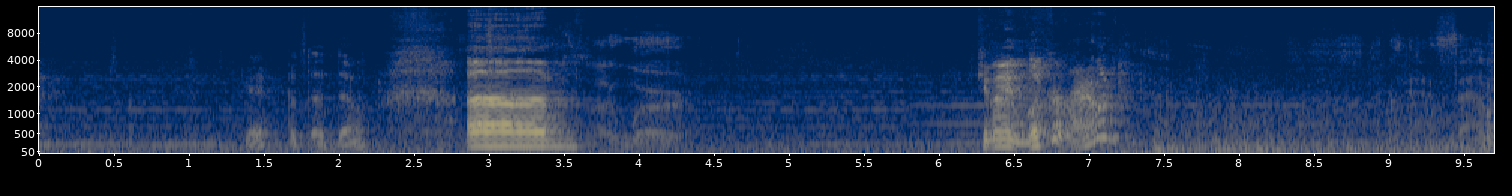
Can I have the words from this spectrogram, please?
Okay, put that down. Um, Not a word. can I look around? I could have had a family,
